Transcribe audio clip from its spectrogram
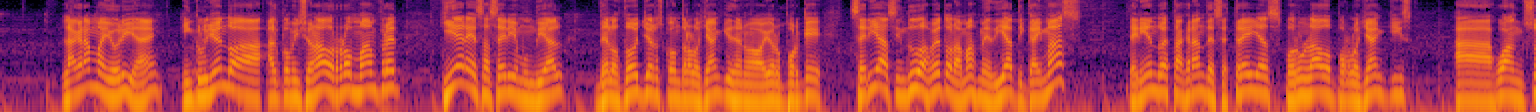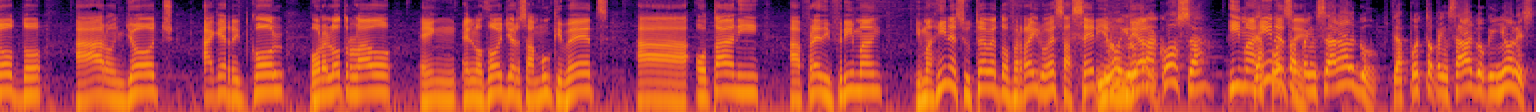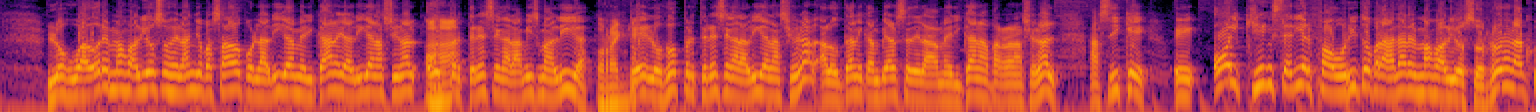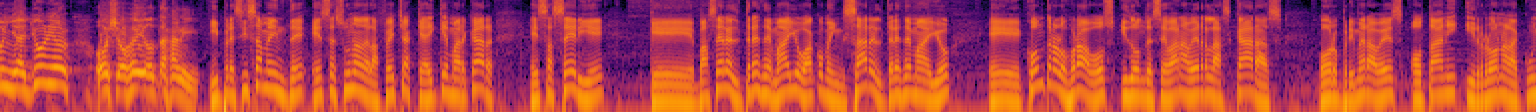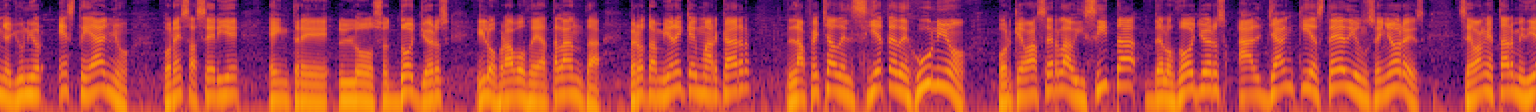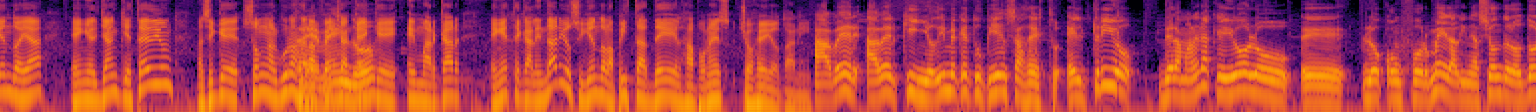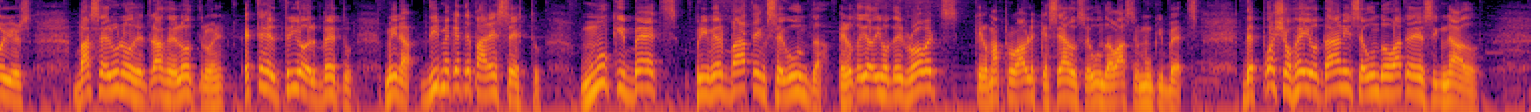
la gran mayoría, ¿eh? incluyendo al comisionado Rob Manfred, quiere esa serie mundial de los Dodgers contra los Yankees de Nueva York, porque sería sin dudas, Beto, la más mediática y más teniendo estas grandes estrellas, por un lado por los Yankees, a Juan Soto, a Aaron Judge, a Gerrit Cole, por el otro lado en, en los Dodgers a Mookie Betts, a Otani, a Freddie Freeman. Imagínese usted, Beto Ferreiro, esa serie mundial. Y otra cosa. Imagínese. ¿Te has puesto a pensar algo? ¿Te has puesto a pensar algo, Quiñones? Los jugadores más valiosos del año pasado por la Liga Americana y la Liga Nacional hoy pertenecen a la misma liga. Correcto. Eh, los dos pertenecen a la Liga Nacional, a los y cambiarse de la Americana para la Nacional. Así que eh, hoy, ¿quién sería el favorito para ganar el más valioso? ¿Ronald Acuña Jr. o Shohei Otani? Y precisamente esa es una de las fechas que hay que marcar. Esa serie que va a ser el 3 de mayo, va a comenzar el 3 de mayo eh, contra los Bravos y donde se van a ver las caras por primera vez Otani y Ronald Acuña Jr. este año con esa serie entre los Dodgers y los Bravos de Atlanta. Pero también hay que marcar la fecha del 7 de junio porque va a ser la visita de los Dodgers al Yankee Stadium, señores. Se van a estar midiendo allá en el Yankee Stadium, así que son algunas de las fechas que hay que enmarcar en este calendario siguiendo la pista del japonés Shohei Otani. A ver, a ver, Quiño, dime qué tú piensas de esto. El trío, de la manera que yo lo, eh, lo conformé, la alineación de los Dodgers, va a ser uno detrás del otro. ¿eh? Este es el trío del Beto. Mira, dime qué te parece esto. Mookie Betts, primer bate en segunda. El otro día dijo Dave Roberts que lo más probable es que sea de segunda base Mookie Betts. Después Shohei Otani, segundo bate designado.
